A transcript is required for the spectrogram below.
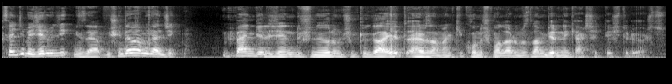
Sence becerebilecek miyiz abi? Bu işin devamı gelecek mi? Ben geleceğini düşünüyorum çünkü gayet her zamanki konuşmalarımızdan birini gerçekleştiriyoruz.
